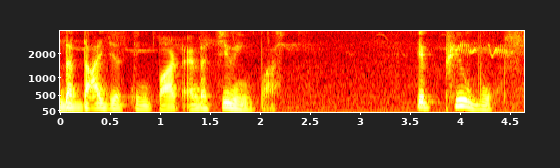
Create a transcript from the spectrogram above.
the digesting part and the chewing part. A few books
